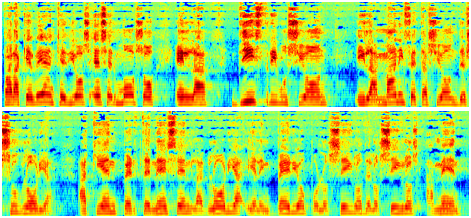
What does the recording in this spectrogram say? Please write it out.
Para que vean que Dios es hermoso en la distribución y la manifestación de su gloria, a quien pertenecen la gloria y el imperio por los siglos de los siglos. Amén.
